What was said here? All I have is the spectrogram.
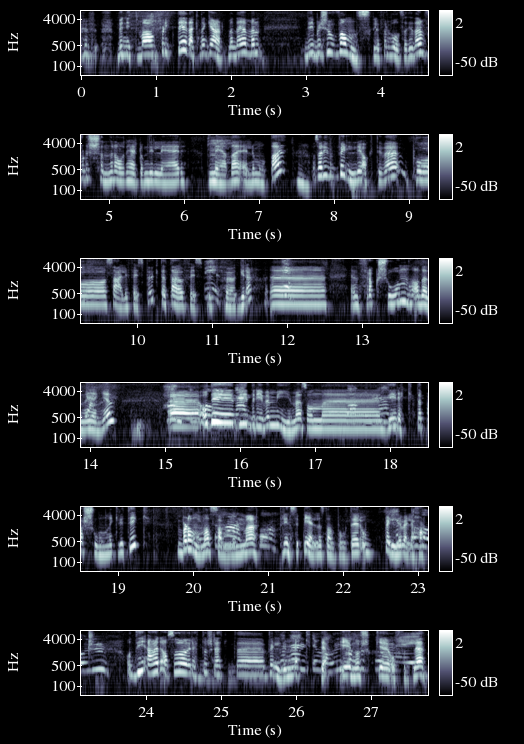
benytter meg av flittig. Det er ikke noe gærent med det. Men det blir så vanskelig å forholde seg til dem, for du skjønner aldri helt om de ler med deg eller mot deg. Og så er de veldig aktive på særlig Facebook. Dette er jo Facebook-høgre. Eh, en fraksjon av denne gjengen. Eh, og de, de driver mye med sånn eh, direkte personlig kritikk. Blanda sammen med prinsipielle standpunkter, og veldig, veldig hardt. Og de er altså rett og slett eh, veldig mektige i norsk eh, offentlighet.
